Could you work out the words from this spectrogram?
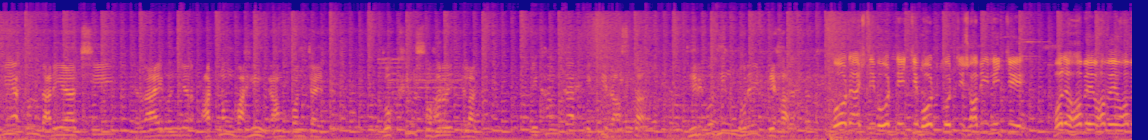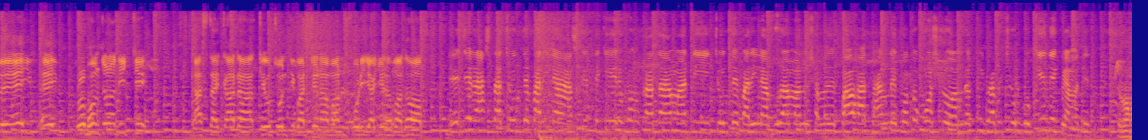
আমি এখন দাঁড়িয়ে আছি রায়গঞ্জের আট নং বাহিন গ্রাম পঞ্চায়েত দক্ষিণ শহরের এলাকা। এখানকার একটি রাস্তা দীর্ঘদিন ধরে বেহাল। ভোট আসছি, ভোট নিচ্ছে, ভোট করছি, সবই নিচ্ছে। বলে হবে হবে হবে, এই এই প্রবঞ্চনা দিচ্ছে। রাস্তায় কাটা কেউ চলতে পারছে না, মানুষ পড়ে যাচ্ছে ধপাধপ। এই যে রাস্তা চলতে পারি না আজকের থেকে এরকম কাদা মাটি চলতে পারি না বুড়া মানুষ আমাদের পাও হাত ভাঙলে কত কষ্ট আমরা কীভাবে চলবো কে দেখবে আমাদের? এবং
